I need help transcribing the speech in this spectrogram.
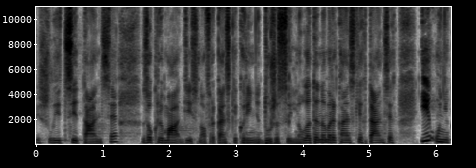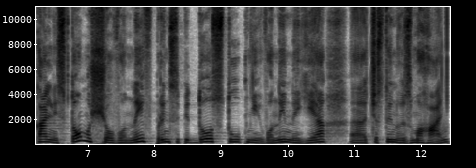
пішли ці танці. Зокрема, дійсно, африканське коріння дуже сильно латиноамериканських танцях. І унікальність в тому, що вони, в принципі, доступні, вони не є е, частиною змагань,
